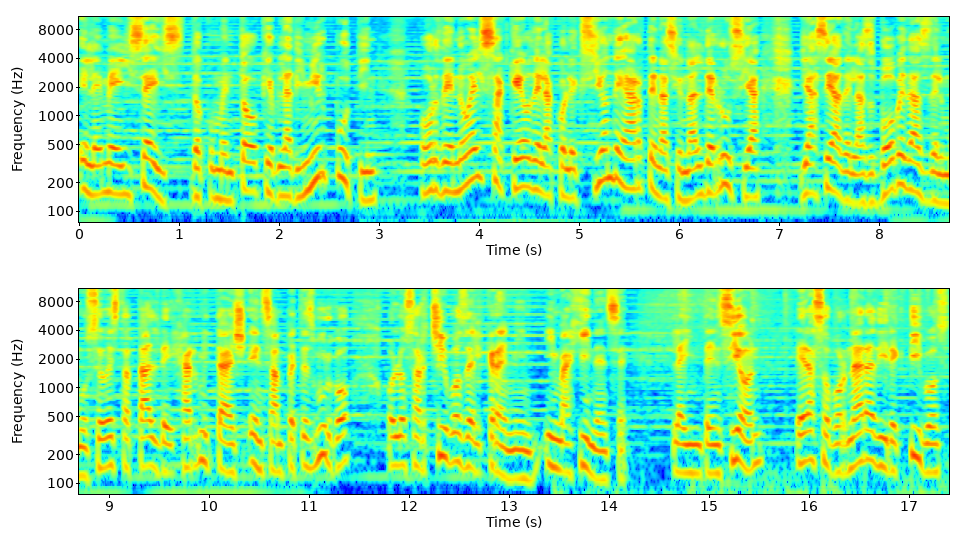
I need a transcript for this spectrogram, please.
El MI6 documentó que Vladimir Putin ordenó el saqueo de la colección de arte nacional de Rusia, ya sea de las bóvedas del Museo Estatal de Hermitage en San Petersburgo o los archivos del Kremlin. Imagínense. La intención era sobornar a directivos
